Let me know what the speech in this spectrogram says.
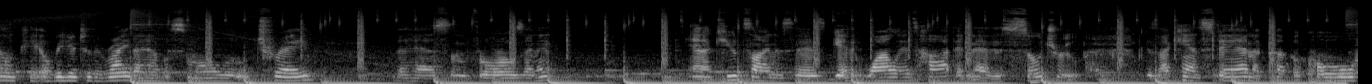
Okay, over here to the right, I have a small little tray that has some florals in it. And a cute sign that says, get it while it's hot. And that is so true because I can't stand a cup of cold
